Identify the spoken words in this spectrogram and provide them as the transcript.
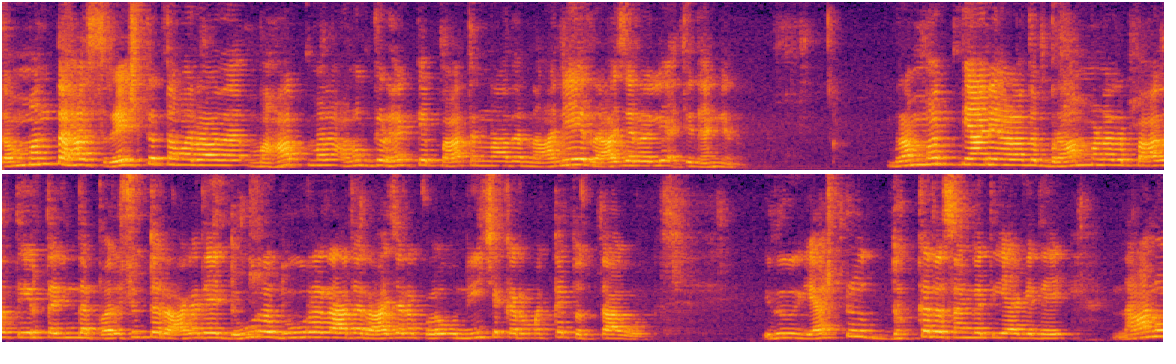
ತಮ್ಮಂತಹ ಶ್ರೇಷ್ಠತಮರಾದ ಮಹಾತ್ಮರ ಅನುಗ್ರಹಕ್ಕೆ ಪಾತ್ರನಾದ ನಾನೇ ರಾಜರಲ್ಲಿ ಅತಿ ಧನ್ಯನು ಬ್ರಹ್ಮಜ್ಞಾನಿಗಳಾದ ಬ್ರಾಹ್ಮಣರ ಪಾದತೀರ್ಥದಿಂದ ಪರಿಶುದ್ಧರಾಗದೆ ದೂರ ದೂರರಾದ ರಾಜರ ಕುಲವು ನೀಚ ಕರ್ಮಕ್ಕೆ ತುತ್ತಾಗುವುದು. ಇದು ಎಷ್ಟು ದುಃಖದ ಸಂಗತಿಯಾಗಿದೆ. ನಾನೂ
